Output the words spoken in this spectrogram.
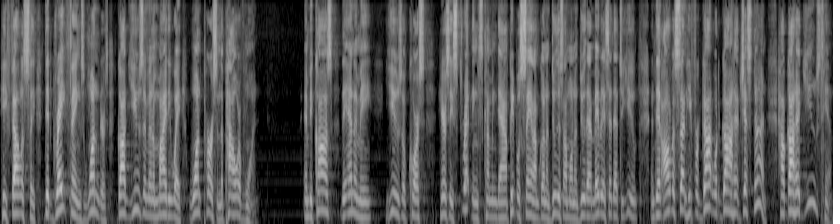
he fell asleep, did great things, wonders. God used him in a mighty way. One person, the power of one. And because the enemy used, of course, here's these threatenings coming down. People saying, I'm going to do this, I'm going to do that. Maybe they said that to you. And then all of a sudden, he forgot what God had just done, how God had used him.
